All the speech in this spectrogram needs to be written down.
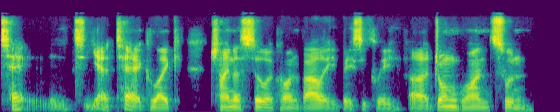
tech, yeah, tech like China's Silicon Valley, basically. Uh, Zhongguancun,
